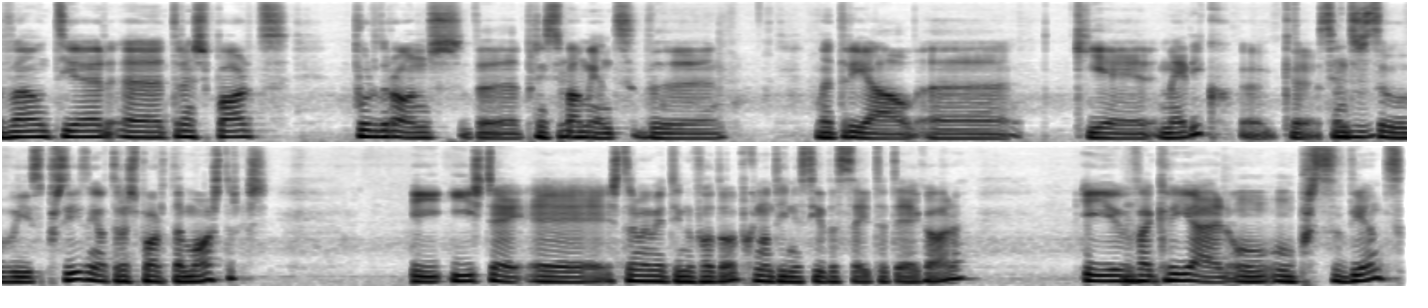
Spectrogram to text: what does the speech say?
vão ter uh, transporte por drones, de, principalmente uhum. de material uh, que é médico, uh, que centros uhum. de saúde isso precisem, é o transporte de amostras. E, e isto é, é, extremamente inovador porque não tinha sido aceito até agora. E uhum. vai criar um, um, precedente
